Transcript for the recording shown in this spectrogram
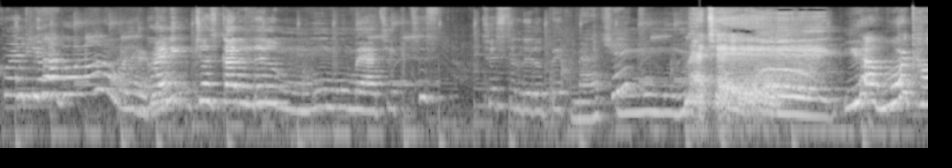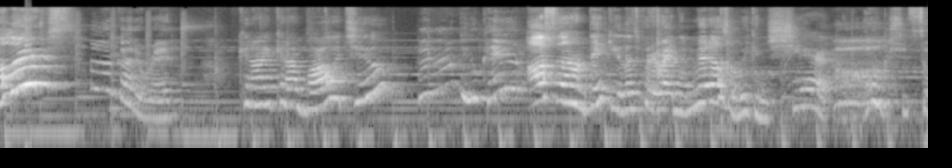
What you got going on over there, Granny just got a little moo moo magic. Just, just a little bit. Magic? Magic. You have more colors? I got a red. Can I can I borrow it too? Mhm, you can. Awesome, thank you. Let's put it right in the middle so we can share. Oh, she's so.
